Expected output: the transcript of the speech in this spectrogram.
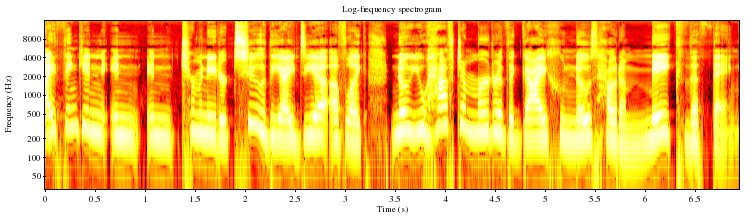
I think in in in Terminator 2 the idea of like no you have to murder the guy who knows how to make the thing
